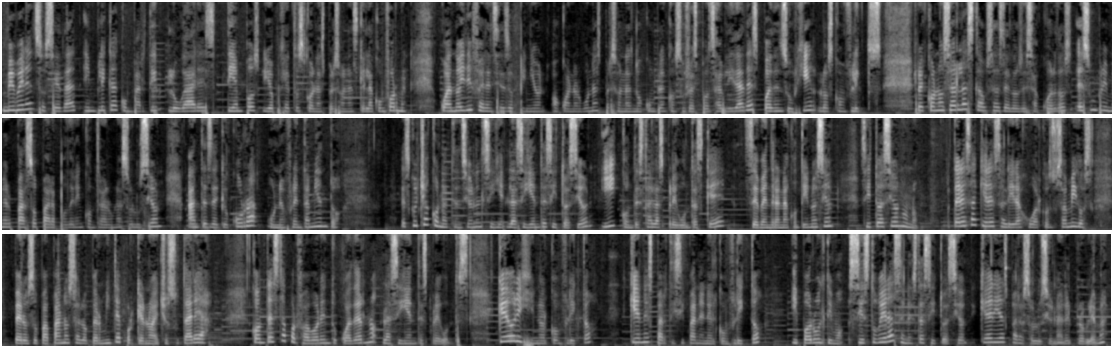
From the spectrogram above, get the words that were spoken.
Vivir en sociedad implica compartir lugares, tiempos y objetos con las personas que la conforman. Cuando hay diferencias de opinión o cuando algunas personas no cumplen con sus responsabilidades pueden surgir los conflictos. Reconocer las causas de los desacuerdos es un primer paso para poder encontrar una solución antes de que ocurra un enfrentamiento. Escucha con atención la siguiente situación y contesta las preguntas que se vendrán a continuación. Situación 1. Teresa quiere salir a jugar con sus amigos, pero su papá no se lo permite porque no ha hecho su tarea. Contesta por favor en tu cuaderno las siguientes preguntas. ¿Qué originó el conflicto? ¿Quiénes participan en el conflicto? Y por último, si estuvieras en esta situación, ¿qué harías para solucionar el problema?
